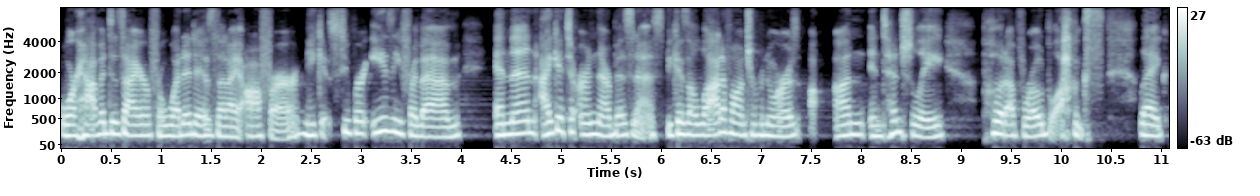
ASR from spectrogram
or have a desire for what it is that I offer, make it super easy for them and then I get to earn their business because a lot of entrepreneurs uh, unintentionally put up roadblocks. Like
